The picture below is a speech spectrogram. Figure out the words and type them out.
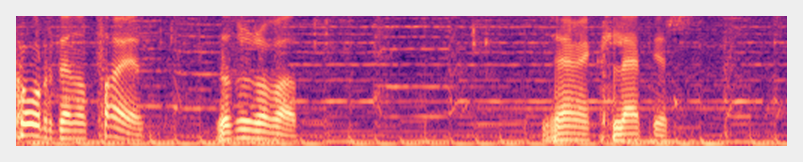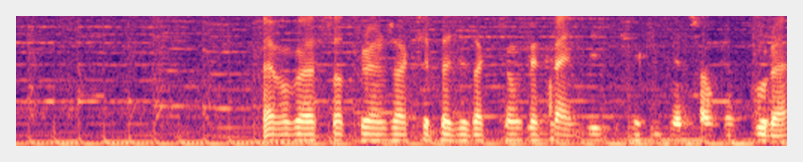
Kurde, no co jest? Za dużo was. Wiem jak klepiesz. Ja w ogóle jeszcze odkryłem, że jak się będzie tak ciągle kręcić i się kliknie strzałkę w górę.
